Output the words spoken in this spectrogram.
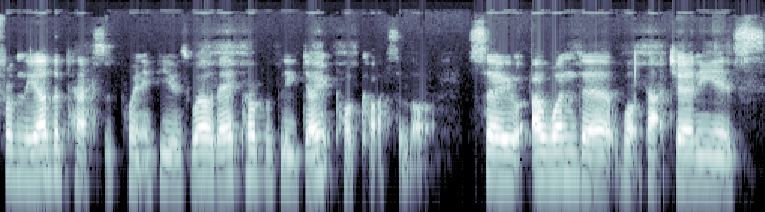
from the other person's point of view as well, they probably don't podcast a lot. So I wonder what that journey is.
